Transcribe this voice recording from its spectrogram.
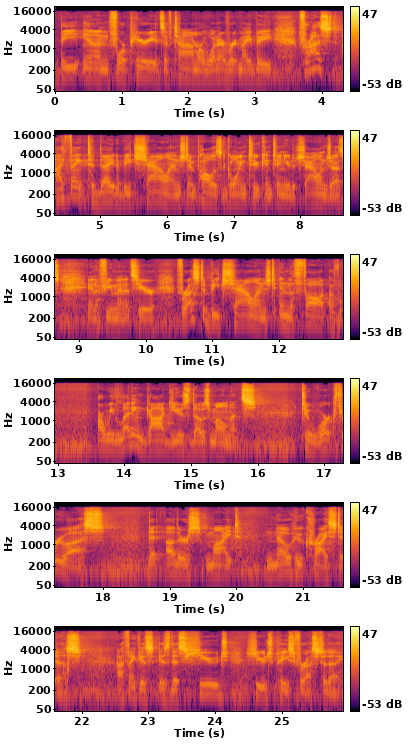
be in for periods of time or whatever it may be. For us, I think today to be challenged, and Paul is going to continue to challenge us in a few minutes here. For us to be challenged in the thought of are we letting God use those moments to work through us that others might know who Christ is? I think is is this huge, huge piece for us today.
